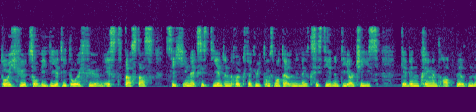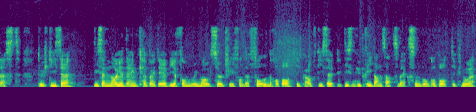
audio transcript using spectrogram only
durchführt, so wie wir die durchführen, ist, dass das sich in existierenden Rückvergütungsmodellen, in existierenden DRGs gewinnbringend abbilden lässt. Durch diese, diese neue Denke, bei der wir vom Remote Surgery, von der vollen Robotik auf diese, diesen Hybridansatz wechseln, wo Robotik nur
